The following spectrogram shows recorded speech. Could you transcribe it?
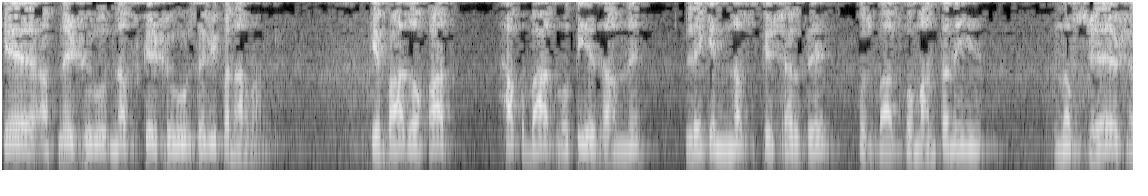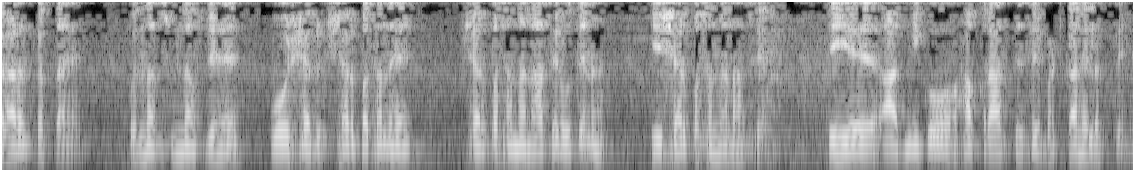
کہ اپنے شروع، نفس کے شرور سے بھی پناہ مانگی۔ کہ بعض اوقات حق بات ہوتی ہے سامنے، لیکن نفس کے شر سے اس بات کو مانتا نہیں ہے۔ نفس جو ہے شرارت کرتا ہے۔ تو نفس نفس جو ہے وہ شر شر پسند ہے۔ شر پسند عناصر ہوتے نا، یہ شر پسند عناصر کہ یہ آدمی کو حق راستے سے بھٹکانے لگتے ہیں۔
